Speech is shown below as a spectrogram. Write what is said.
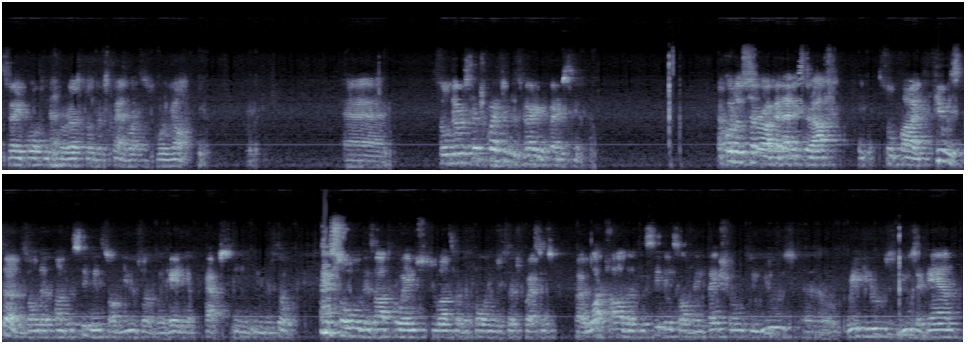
it's very important for us to understand what is going on Uh, so the research question is very, very simple. According to several academics, there are so far few studies on the antecedents of use of the e-hailing apps in, in Brazil. so this article aims to answer the following research questions. Uh, what are the antecedents of the intention to use, uh, reuse, use again,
